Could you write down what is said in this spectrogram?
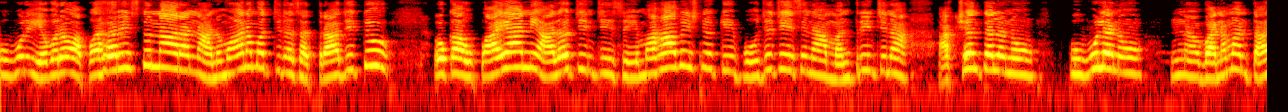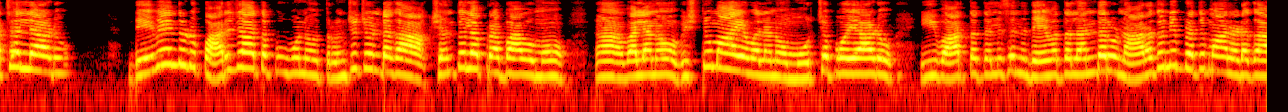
పువ్వులు ఎవరో అపహరిస్తున్నారన్న అనుమానం వచ్చిన సత్రాజిత్తు ఒక ఉపాయాన్ని ఆలోచించి శ్రీ మహావిష్ణుకి పూజ చేసిన మంత్రించిన అక్షంతలను పువ్వులను వనమంతా చల్లాడు. దేవేంద్రుడు పారిజాత పువ్వును త్రుంచుచుండగా అక్షంతుల ప్రభావము వలనో విష్ణుమాయ వలనో మూర్చపోయాడు ఈ వార్త తెలిసిన దేవతలందరూ నారదుని బ్రతిమాలడగా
